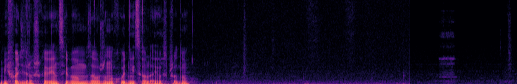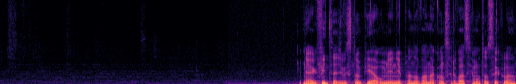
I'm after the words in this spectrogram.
Mi wchodzi troszkę więcej, bo mam założoną chłodnicę oleju z przodu. Jak widać, wystąpiła u mnie nieplanowana konserwacja motocykla.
